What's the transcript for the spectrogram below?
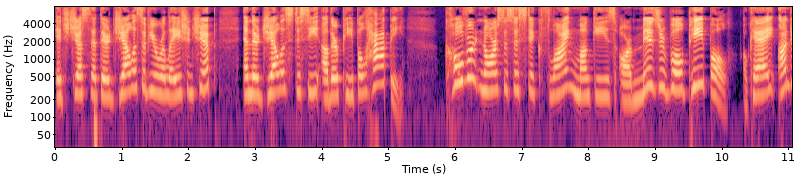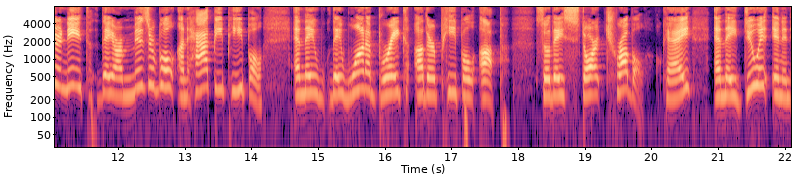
It's just that they're jealous of your relationship and they're jealous to see other people happy. Covert narcissistic flying monkeys are miserable people, okay? Underneath, they are miserable, unhappy people and they they want to break other people up. So they start trouble, okay? and they do it in an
